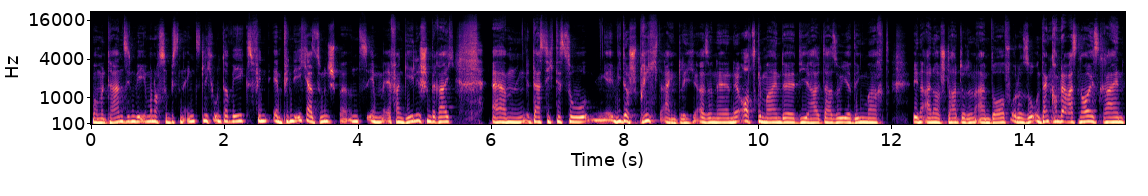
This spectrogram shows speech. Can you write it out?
Momentan sind wir immer noch so ein bisschen ängstlich unterwegs, find, empfinde ich, also zumindest bei uns im evangelischen Bereich, ähm, dass sich das so widerspricht eigentlich. Also eine, eine Ortsgemeinde, die halt da so ihr Ding macht in einer Stadt oder in einem Dorf oder so und dann kommt da was Neues rein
